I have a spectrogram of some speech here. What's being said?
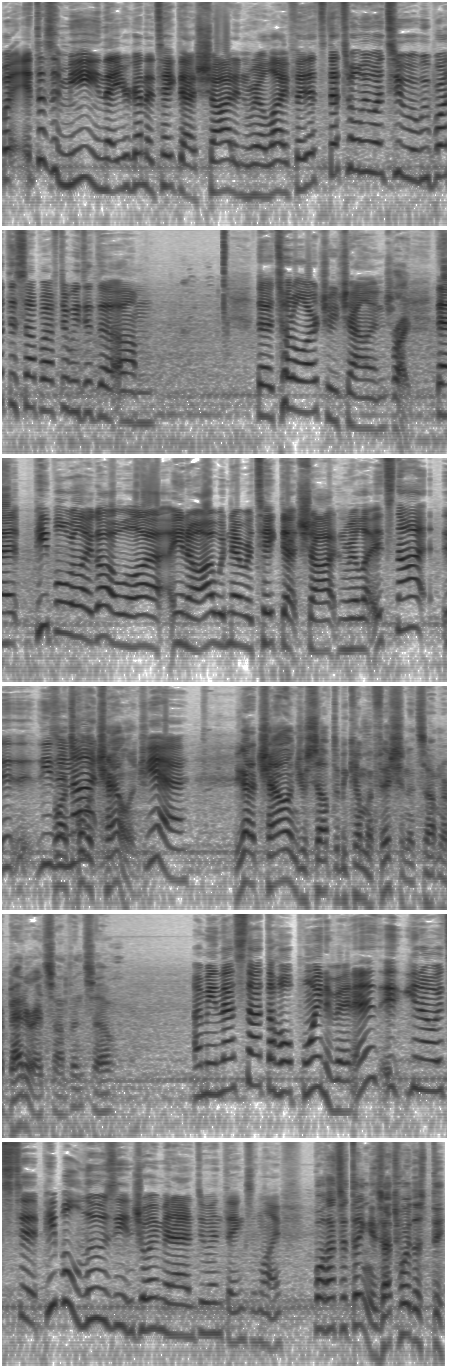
But it doesn't mean that you're gonna take that shot in real life. Like, That's that's when we went to. We brought this up after we did the um, the total archery challenge. Right. That people were like, oh well, I, you know, I would never take that shot in real life. It's not. uh, These Well, are it's not. called a challenge. Yeah. You got to challenge yourself to become efficient at something or better at something. So, I mean, that's not the whole point of it. And it, it, you know, it's to people lose the enjoyment out of doing things in life. well, that's the thing is that's where the the,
